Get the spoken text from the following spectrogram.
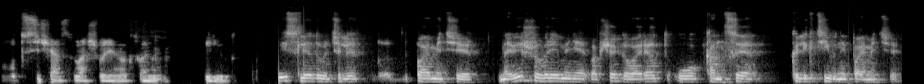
вот сейчас, в наше время, в актуальный период? Исследователи памяти новейшего времени вообще говорят о конце коллективной памяти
